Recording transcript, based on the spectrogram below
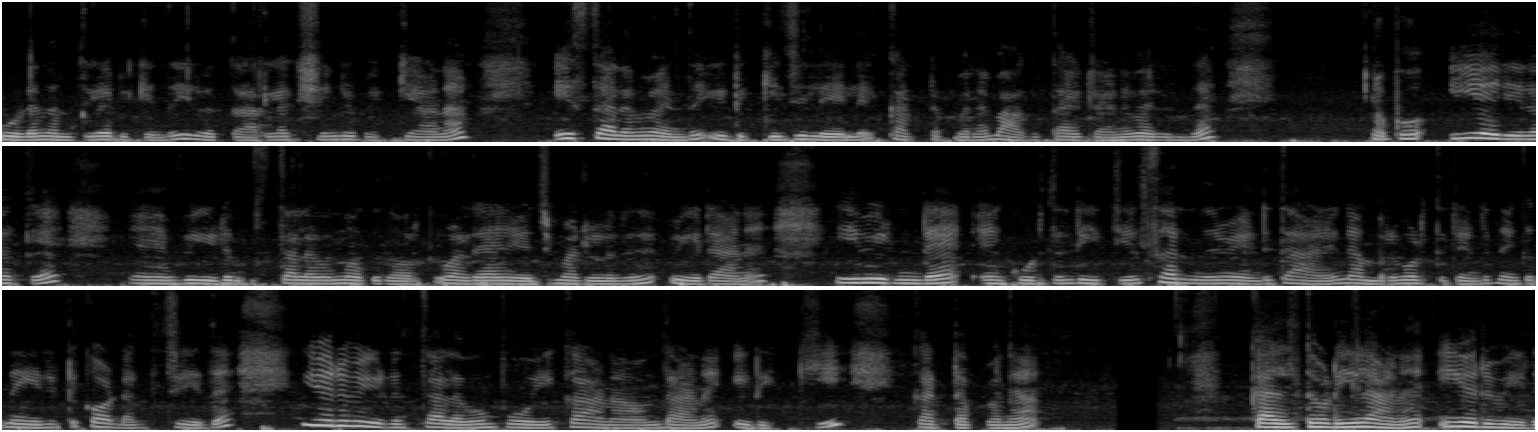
കൂടെ നമുക്ക് ലഭിക്കുന്നത് ഇരുപത്താറ് ലക്ഷം രൂപയ്ക്കാണ്. ഈ സ്ഥലം വരുന്നത് ഇടുക്കി ജില്ലയിലെ കട്ടപ്പന ഭാഗത്തായിട്ടാണ് വരുന്നത്. അപ്പോൾ ഈ ഏരിയയിലൊക്കെ വീടും സ്ഥലവും നോക്കുന്നവർക്ക് വളരെ അനുയോജ്യമായിട്ടുള്ളൊരു വീടാണ്. ഈ വീടിന്റെ കൂടുതൽ ഡീറ്റെയിൽസ് അറിഞ്ഞതിന് വേണ്ടി താഴെ നമ്പർ കൊടുത്തിട്ടുണ്ട്. നിങ്ങൾക്ക് നേരിട്ട് കോൺടാക്റ്റ് ചെയ്ത് ഈ ഒരു വീടും സ്ഥലവും പോയി കാണാവുന്നതാണ് ഇടുക്കി കട്ടപ്പന കൽത്തൊടിയിലാണ് ഈ ഒരു വീട്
